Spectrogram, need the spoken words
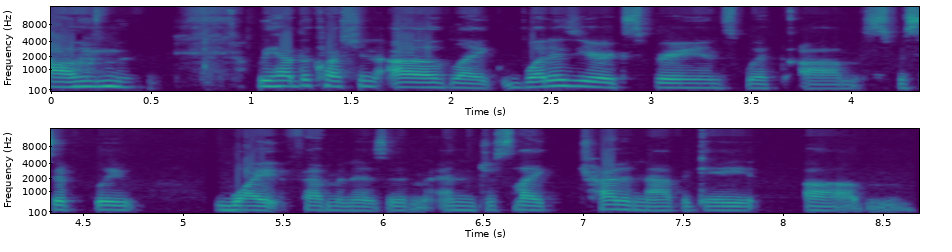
um we had the question of like what is your experience with um specifically white feminism and just like try to navigate um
